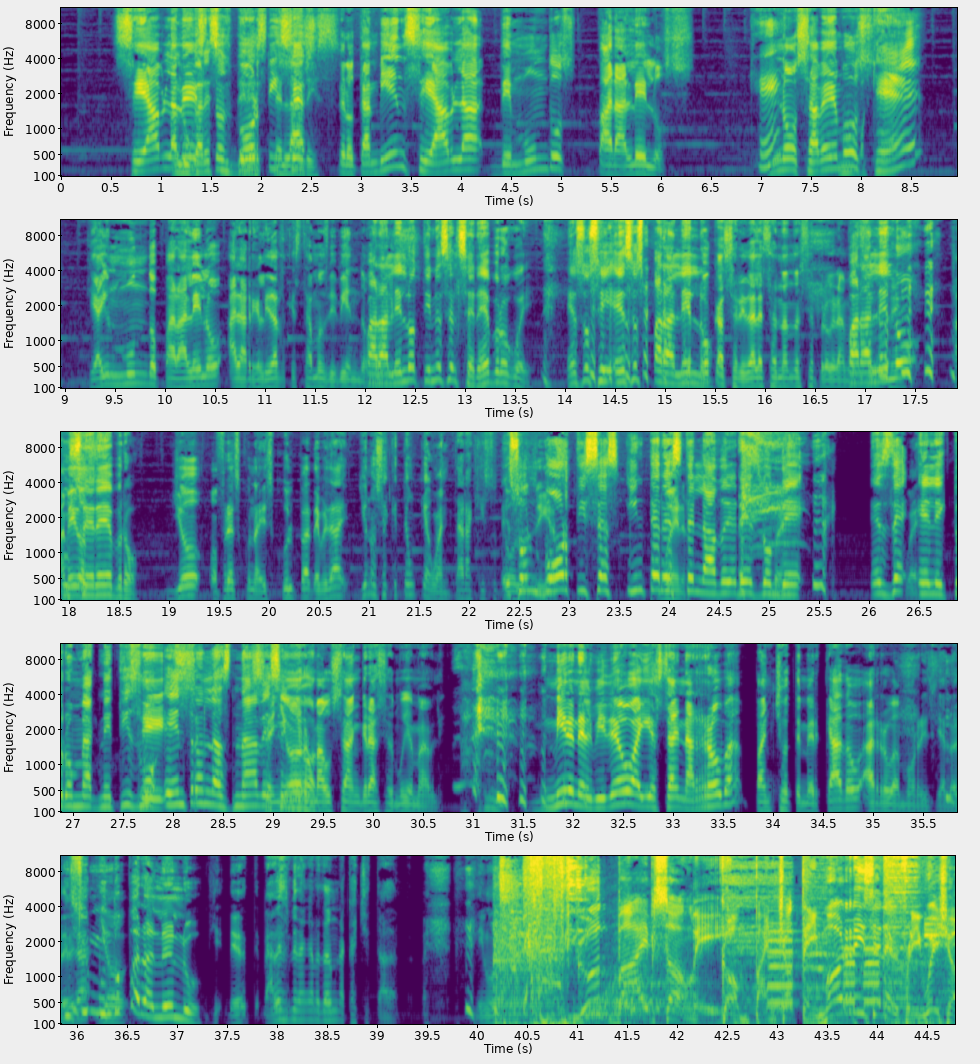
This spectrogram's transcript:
Se habla A de lugares estos vórtices, interestelares. pero también se habla de mundos paralelos. ¿Qué? No sabemos ¿Qué? que hay un mundo paralelo a la realidad que estamos viviendo. Paralelo Morris. tienes el cerebro, güey. Eso sí, eso es Qué paralelo. poca seriedad le están dando a este programa. Paralelo ¿sí? tu Amigos, cerebro. Yo ofrezco una disculpa, de verdad, yo no sé qué tengo que aguantar aquí esto todos Son los días. vórtices interestelares donde es de Bueno. electromagnetismo. Sí, Entran las naves, señor, señor. Maussan, gracias, muy amable. Miren el video, ahí está en arroba panchote mercado, arroba morris de Alba. De verdad, yo- paralelo. de- a veces me dan ganas de dar una cachetada. Good Vibes Only. Con Panchote y Morris en el Freeway Show.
